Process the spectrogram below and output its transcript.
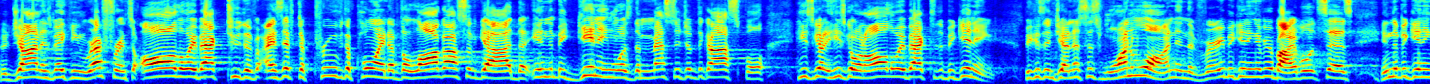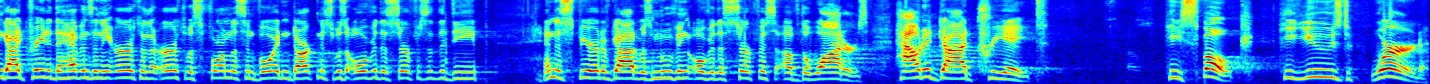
Now, John is making reference all the way back to the, as if to prove the point of the Logos of God, that in the beginning was the message of the gospel. He's, got, he's going all the way back to the beginning. Because in Genesis 1 1, in the very beginning of your Bible, it says, In the beginning, God created the heavens and the earth, and the earth was formless and void, and darkness was over the surface of the deep, and the Spirit of God was moving over the surface of the waters. How did God create? He spoke, He used word.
